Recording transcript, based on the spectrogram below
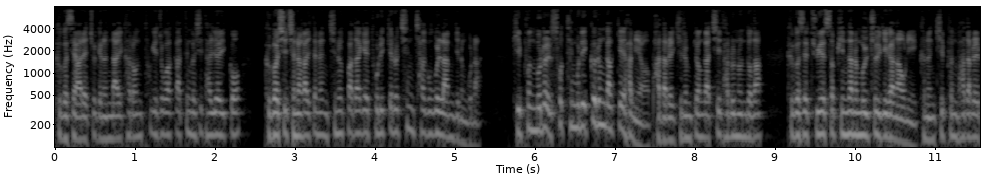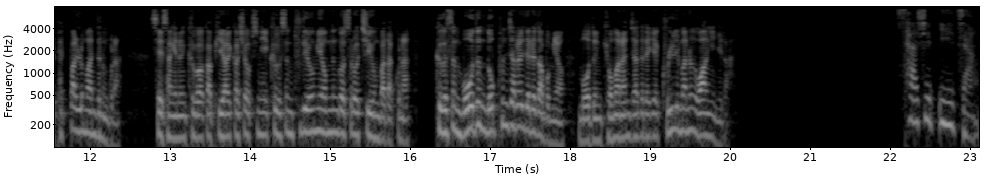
그것의 아래쪽에는 날카로운 토기 조각 같은 것이 달려 있고 그것이 지나갈 때는 진흙바닥에 도리깨로 친 자국을 남기는구나. 깊은 물을 소태물이 끓음 같게 하며 바다를 기름병같이 다루는도다. 그것의 뒤에서 빛나는 물줄기가 나오니 그는 깊은 바다를 백발로 만드는구나. 세상에는 그것과 비할 것이 없으니 그것은 두려움이 없는 것으로 지음받았구나. 그것은 모든 높은 자를 내려다보며 모든 교만한 자들에게 군림하는 왕이니라. 42장.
